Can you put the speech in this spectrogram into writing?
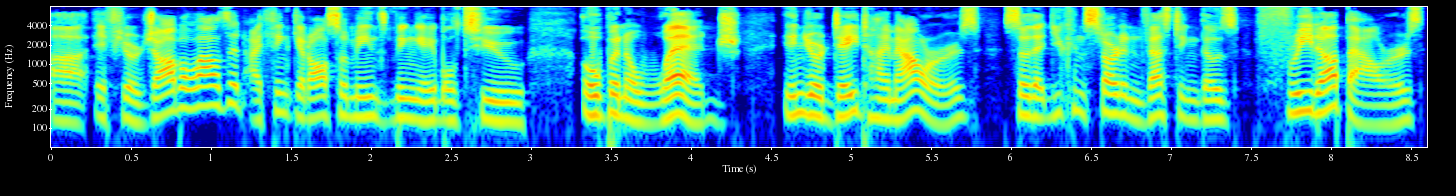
uh, if your job allows it, I think it also means being able to open a wedge in your daytime hours so that you can start investing those freed up hours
